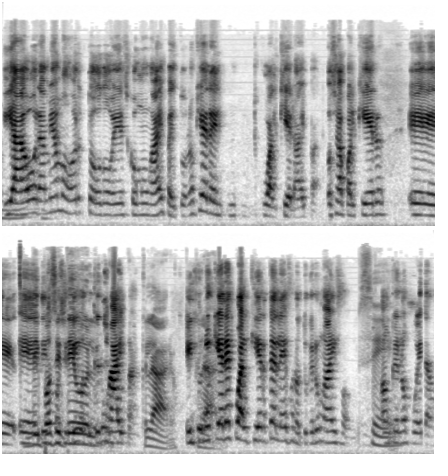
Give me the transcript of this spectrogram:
Y ahora, mi amor, todo es con un iPad. Tú no quieres cualquier iPad, o sea, cualquier eh, eh, Dispositivo, dispositivo. Tú quieres un iPad. Claro. Y tú claro. no quieres cualquier teléfono, tú quieres un iPhone, Sí. aunque no puedan.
